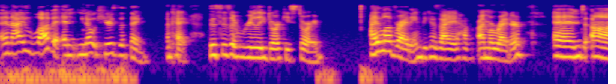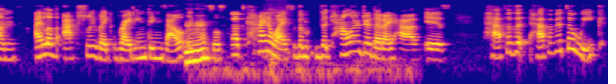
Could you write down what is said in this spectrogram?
and I love it. And you know, here's the thing. Okay, this is a really dorky story. I love writing because I have I'm a writer, and um, I love actually like writing things out like pencils. That's kind of why. So the the calendar that I have is half of the half of it's a week.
